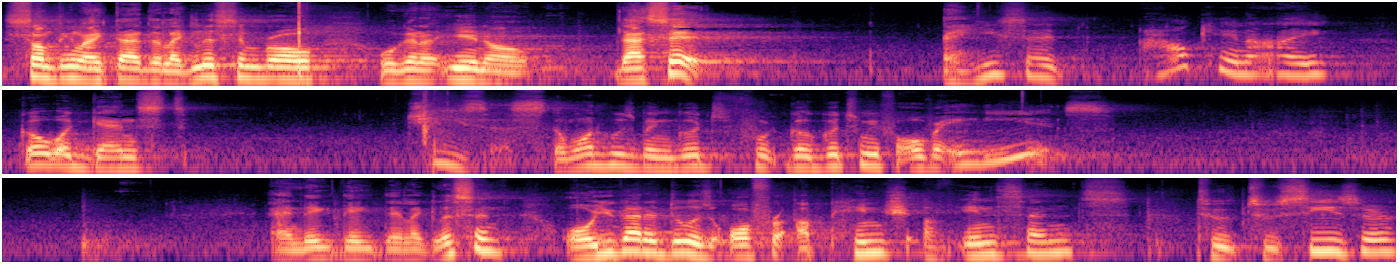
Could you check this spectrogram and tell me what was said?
something like that. They're like, listen, bro, we're going to, you know, that's it. And he said, how can I go against Jesus, the one who's been good, for, good to me for over 80 years? And they, they, they're like, listen, all you got to do is offer a pinch of incense to, to Caesar,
